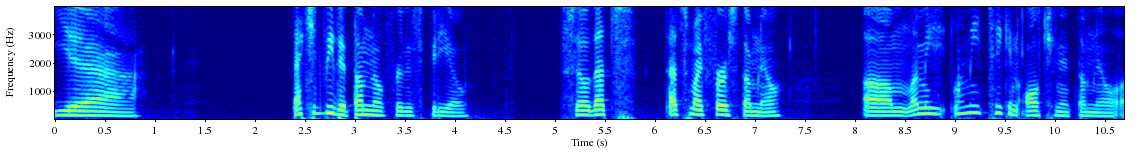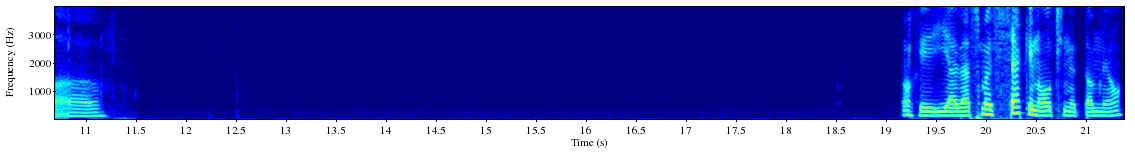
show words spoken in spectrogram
Yeah. That should be the thumbnail for this video. So that's that's my first thumbnail. Um let me let me take an alternate thumbnail. Uh Okay, yeah, that's my second alternate thumbnail.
